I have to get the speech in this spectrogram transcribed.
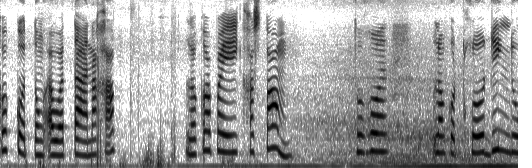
ก็กดตรงอวตารนะครับ แล้วก็ไปคัสตอมทุกคนลองกด clothing ดู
